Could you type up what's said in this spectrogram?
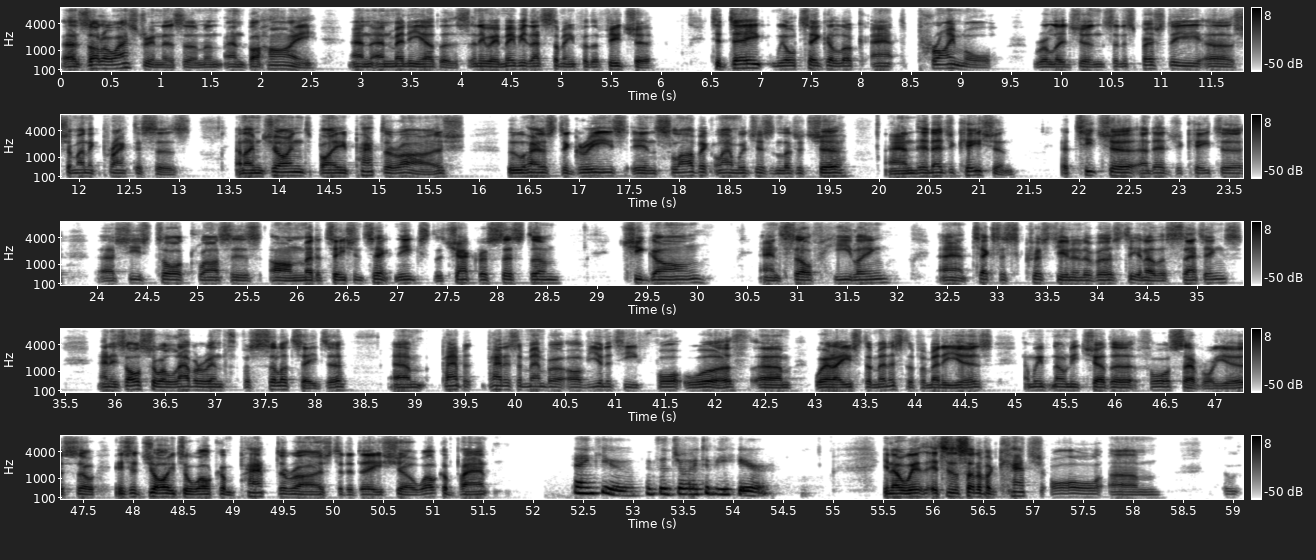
uh, Zoroastrianism, and, and Baha'i, and and many others. Anyway, maybe that's something for the future. Today we'll take a look at primal religions and especially uh, shamanic practices. And I'm joined by Pat Dorraj, who has degrees in Slavic languages and literature and in education. A teacher and educator uh, she's taught classes on meditation techniques, the chakra system, Qigong, and self healing at Texas Christian University and other settings, and is also a labyrinth facilitator. Um, Pat, Pat, is a member of Unity Fort Worth, um, where I used to minister for many years, and we've known each other for several years. So it's a joy to welcome Pat Dorraj to today's show. Welcome, Pat. Thank you. It's a joy to be here. You know, it's a sort of a catch-all um,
